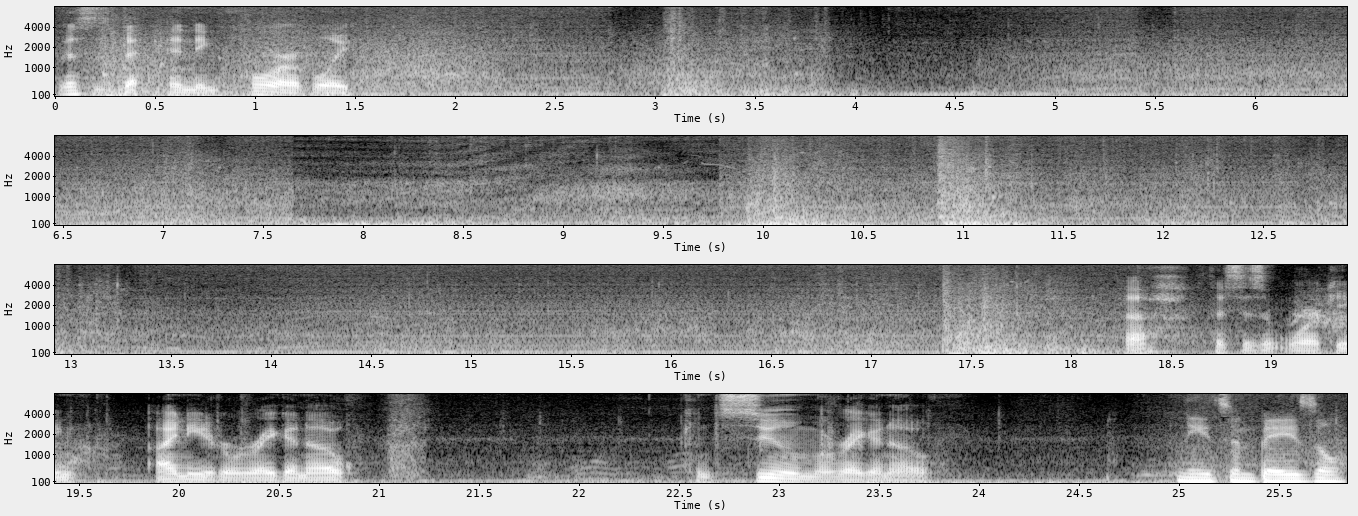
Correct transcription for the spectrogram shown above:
This is ending horribly. Ugh, this isn't working. I need oregano. Consume oregano. Need some basil.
